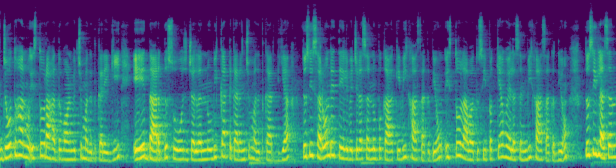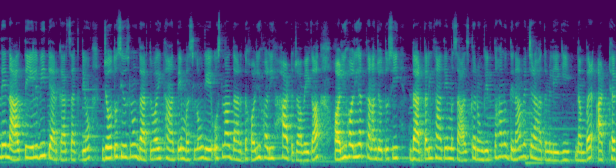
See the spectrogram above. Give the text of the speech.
ਜੋ ਤੁਹਾਨੂੰ ਇਸ ਤੋਂ ਰਾਹਤ ਦਿਵਾਉਣ ਵਿੱਚ ਮਦਦ ਕਰੇਗੀ। ਇਹ ਦਰਦ ਸੋਜ ਜਲਨ ਨੂੰ ਵੀ ਘੱਟ ਕਰਨ 'ਚ ਮਦਦ ਕਰਦੀ ਆ। ਤੁਸੀਂ ਸਰੋਂ ਦੇ ਤੇਲ ਵਿੱਚ ਲਸਣ ਨੂੰ ਪਕਾ ਕੇ ਵੀ ਖਾ ਸਕਦੇ ਹੋ। ਇਸ ਤੋਂ ਇਲਾਵਾ ਤੁਸੀਂ ਪੱਕਿਆ ਹੋਇਆ ਲਸਣ ਵੀ ਖਾ ਸਕਦੇ ਹੋ। ਤੁਸੀਂ ਲਸਣ ਦੇ ਨਾਲ ਤੇਲ ਵੀ ਤਿਆਰ ਕਰ ਸਕਦੇ ਹੋ। ਜੋ ਤੁਸੀਂ ਉਸ ਨੂੰ ਦਰਦ ਵਾਲੀ ਥਾਂ ਤੇ ਮਸਲੋਗੇ, ਉਸ ਨਾਲ ਦਰਦ ਹੌਲੀ-ਹੌਲੀ ਹਟ ਜਾਵੇਗਾ। ਹੌਲੀ-ਹੌਲੀ ਹੱਥਾਂ ਨਾਲ ਜੋ ਤੁਸੀਂ ਦਰਦ ਵਾਲੀ ਥਾਂ ਤੇ ਮਸਾਜ ਕਰੋਗੇ ਤਾਂ ਤੁਹਾਨੂੰ ਦਿਨਾਂ ਵਿੱਚ ਰਾਹਤ ਮਿਲੇਗੀ। ਨੰਬਰ 8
